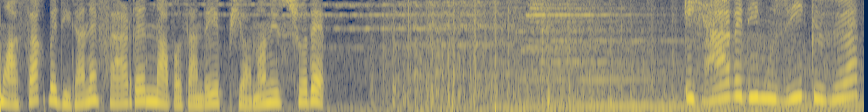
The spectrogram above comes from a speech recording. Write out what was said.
موفق به دیدن فرد نوازنده پیانو نیز شده Ich habe die Musik gehört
